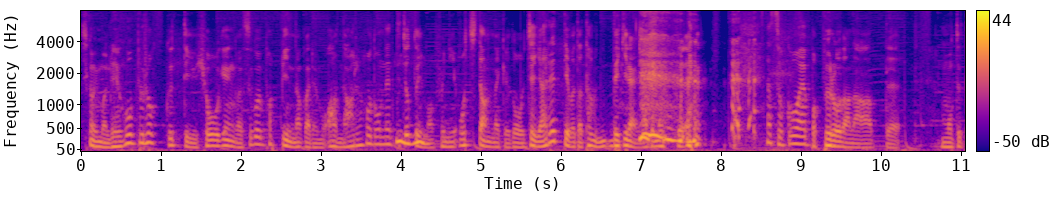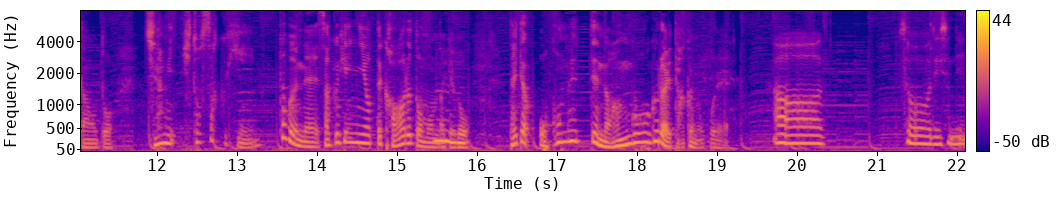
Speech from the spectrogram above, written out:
しかも今レゴブロックっていう表現がすごいパッピーの中でもあなるほどねってちょっと今腑に落ちたんだけど、じゃあやれって言われたら多分できないなと思って。そこはやっぱプロだなって思ってたのと。ちなみに一作品多分ね作品によって変わると思うんだけど、うん大体お米って何合ぐらい炊くのこれ？ああそうですね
